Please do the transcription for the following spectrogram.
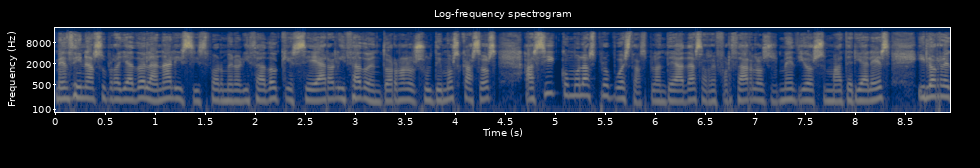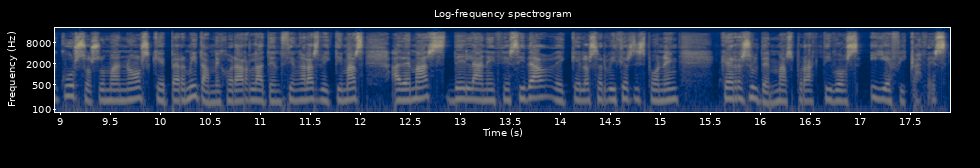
Bencina ha subrayado el análisis pormenorizado que se ha realizado en torno a los últimos casos, así como las propuestas planteadas a reforzar los medios materiales y los recursos humanos que permitan mejorar la atención a las víctimas, además de la necesidad de que los servicios disponen que resulten más proactivos y eficaces.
